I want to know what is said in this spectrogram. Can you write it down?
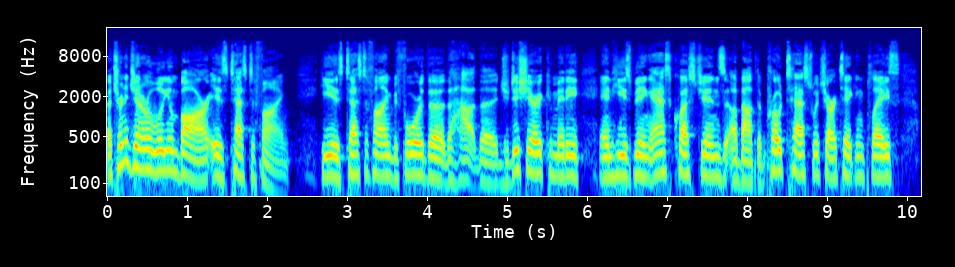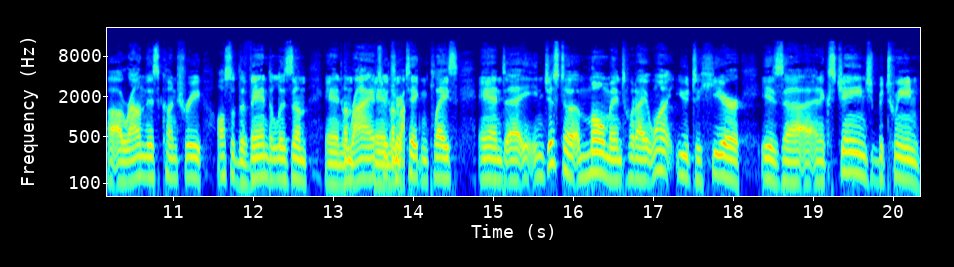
Attorney General William Barr is testifying. He is testifying before the, the, the Judiciary Committee, and he's being asked questions about the protests which are taking place uh, around this country, also the vandalism and um, riots and, which are taking place. And uh, in just a moment, what I want you to hear is uh, an exchange between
